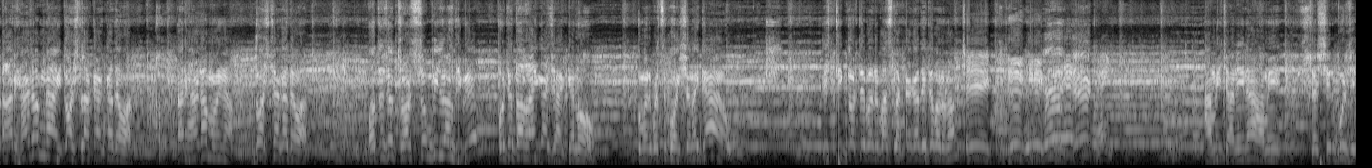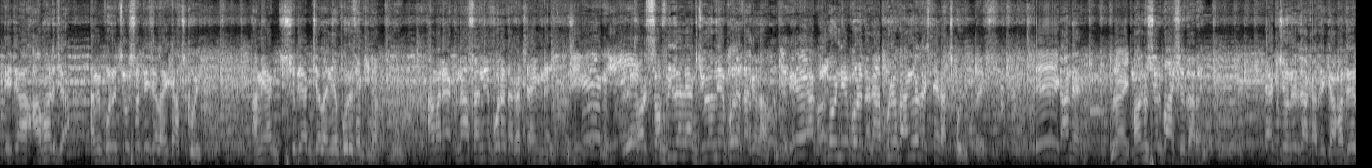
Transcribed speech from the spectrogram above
তার হ্যাডাম নাই দশ লাখ টাকা দেওয়ার। তার হ্যাডাম হয় না দশ টাকা দেওয়ার। অথচ ছশো বিল্লাল দিবে ওটা তার লাইকা যায় কেন? তোমার কাছে পয়সা নাই দাও। স্টিক করতে পারে পাঁচ লাখ টাকা দিতে পারো না। ঠিক। ঠিক ঠিক। আমি জানি না আমি শেরপুর এটা আমার যা- আমি পুরো চৌষট্টি জেলায় কাজ করি। আমি এক শুধু এক জেলা নিয়ে পড়ে থাকি না। আমার এক নাসা নিয়ে পড়ে থাকার টাইম নাই। তোর সব বিল্লাল এক জুয়েল নিয়ে পড়ে থাকে না। এক বোন নিয়ে পড়ে থাকে না। পুরো বাংলাদেশ নিয়ে কাজ করি। জানেন. মানুষের পাশে দাঁড়াই। একজনের টাকা থেকে আমাদের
